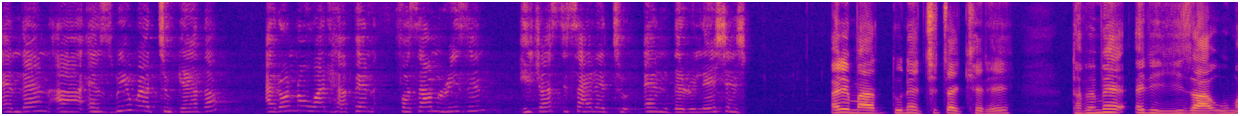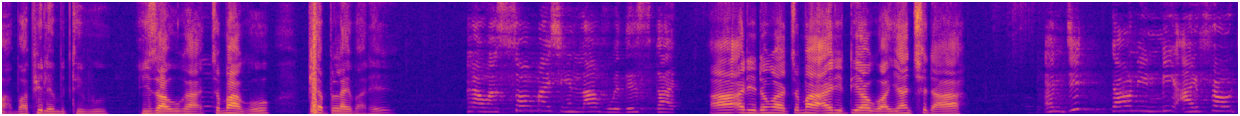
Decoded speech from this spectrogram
And then uh, as we were together, I don't know what happened. For some reason, he just decided to end the relationship. အဲ့ဒီမှာသူနဲ့ချစ်ကြိုက်ခဲ့တယ်ဒါပေမဲ့အဲ့ဒီရီးစားဦးမှာဘာဖြစ်လဲမသိဘူးရီးစားဦးကကျွန်မကိုဖျက်ပလိုက်ပါတယ် And I was so much in love with this guy. အာအဲ့ဒီတုန်းကကျွန်မအဲ့ဒီတယောက်ကိုအရန်ချစ်တာ And deep down in me, I felt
